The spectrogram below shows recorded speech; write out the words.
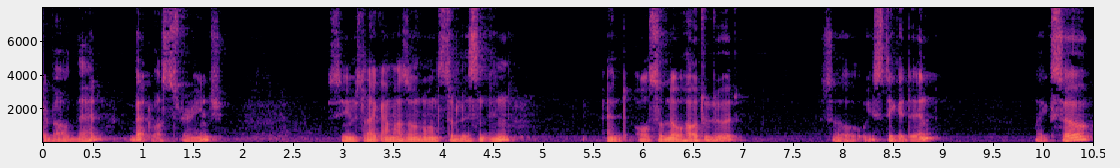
about that. That was strange. Seems like Amazon wants to listen in and also know how to do it. So we stick it in like so.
